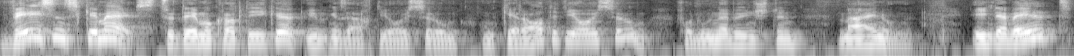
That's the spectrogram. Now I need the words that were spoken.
wesensgemäß zur Demokratie gehört. Übrigens auch die Äußerung und gerade die Äußerung von unerwünschten Meinungen. In der Welt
